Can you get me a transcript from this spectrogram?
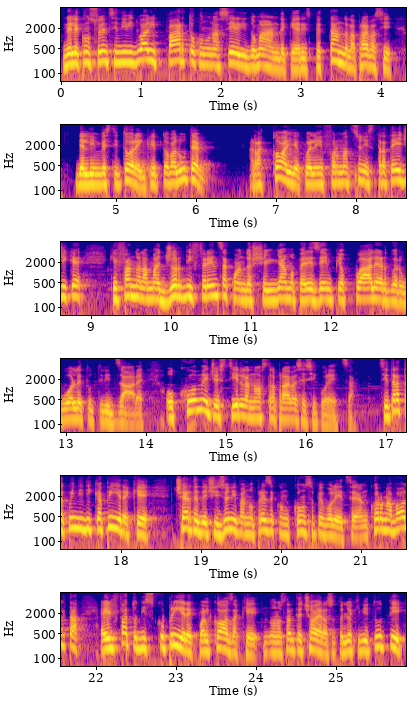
nelle consulenze individuali parto con una serie di domande che rispettando la privacy dell'investitore in criptovalute raccoglie quelle informazioni strategiche che fanno la maggior differenza quando scegliamo per esempio quale hardware wallet utilizzare o come gestire la nostra privacy e sicurezza. Si tratta quindi di capire che certe decisioni vanno prese con consapevolezza e ancora una volta è il fatto di scoprire qualcosa che nonostante ciò era sotto gli occhi di tutti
